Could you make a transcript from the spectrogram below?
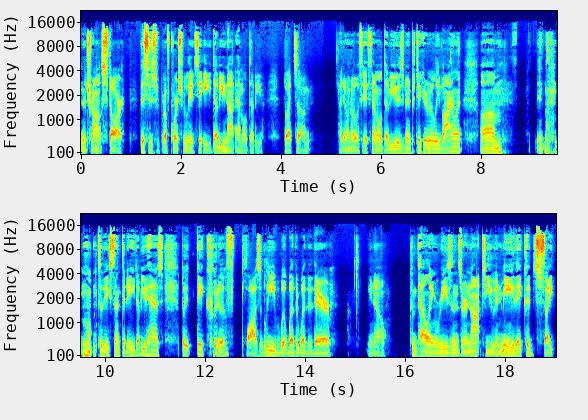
in the Toronto Star. This is, of course, related to AEW, not MLW, but um, I don't know if, if MLW has been particularly violent um, to the extent that AEW has, but they could have plausibly, whether whether they're you know compelling reasons or not to you and me, they could cite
